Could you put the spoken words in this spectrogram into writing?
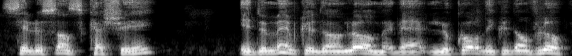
c'est le sens caché, et de même que dans l'homme, eh bien, le corps n'est qu'une enveloppe.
